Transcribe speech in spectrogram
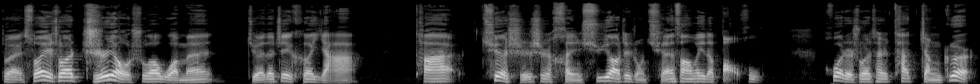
对，所以说只有说我们觉得这颗牙，它确实是很需要这种全方位的保护，或者说它它整个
